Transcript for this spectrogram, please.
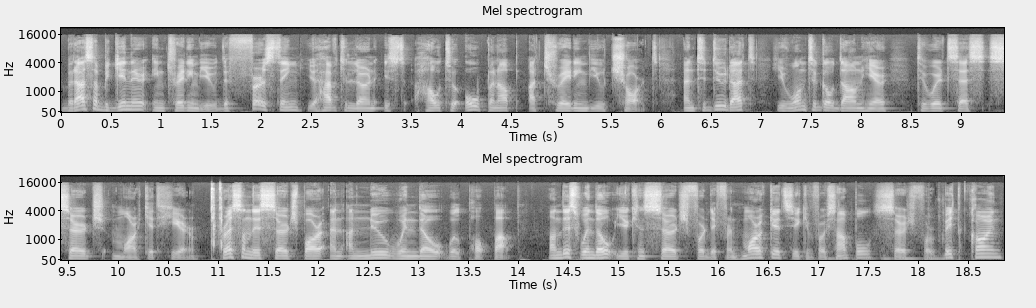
But as a beginner in TradingView, the first thing you have to learn is how to open up a TradingView chart. And to do that, you want to go down here to where it says search market here. Press on this search bar and a new window will pop up. On this window, you can search for different markets. You can, for example, search for Bitcoin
